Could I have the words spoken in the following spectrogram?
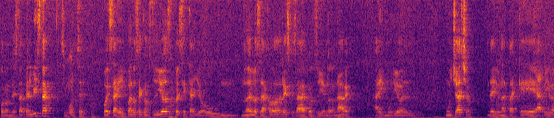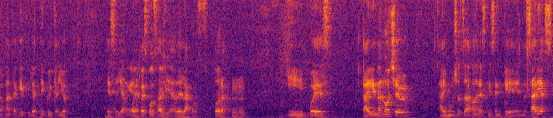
por donde está Telvista. Simón. Pues ahí cuando se construyó, pues se cayó un- uno de los trabajadores que estaba construyendo la nave. Ahí murió el muchacho de un ataque arriba, un ataque epiléptico y cayó. Ese ya fue responsabilidad de la constructora. Y pues ahí en la noche hay muchos trabajadores que dicen que en las áreas,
